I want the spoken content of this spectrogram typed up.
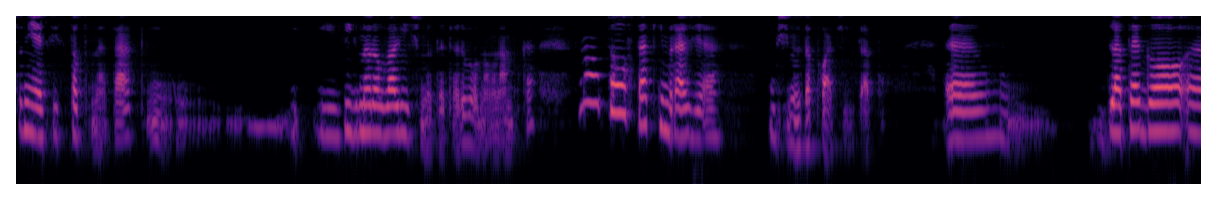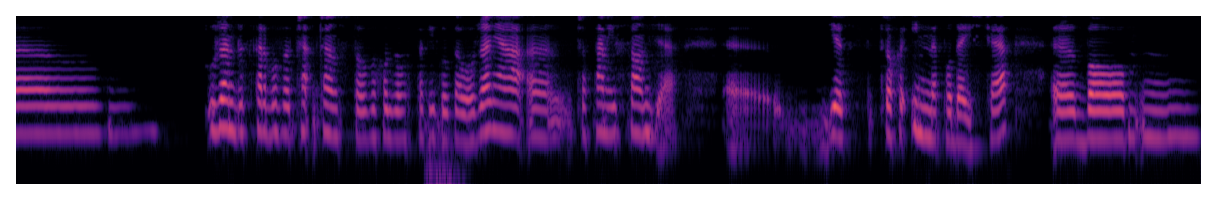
to nie jest istotne, tak? I, i zignorowaliśmy tę czerwoną lampkę, no to w takim razie musimy zapłacić za to. E, dlatego e, urzędy skarbowe często wychodzą z takiego założenia. E, czasami w sądzie jest trochę inne podejście, bo. Mm,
